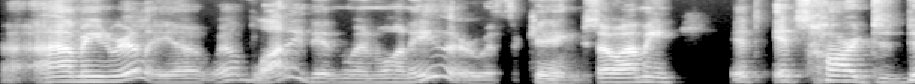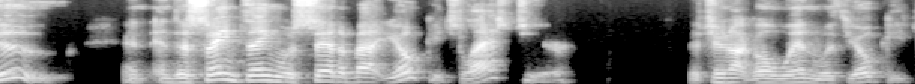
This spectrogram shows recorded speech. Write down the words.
I mean, really, uh, well, Vlade didn't win one either with the King. So, I mean, it, it's hard to do. And, and the same thing was said about Jokic last year that you're not going to win with Jokic.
